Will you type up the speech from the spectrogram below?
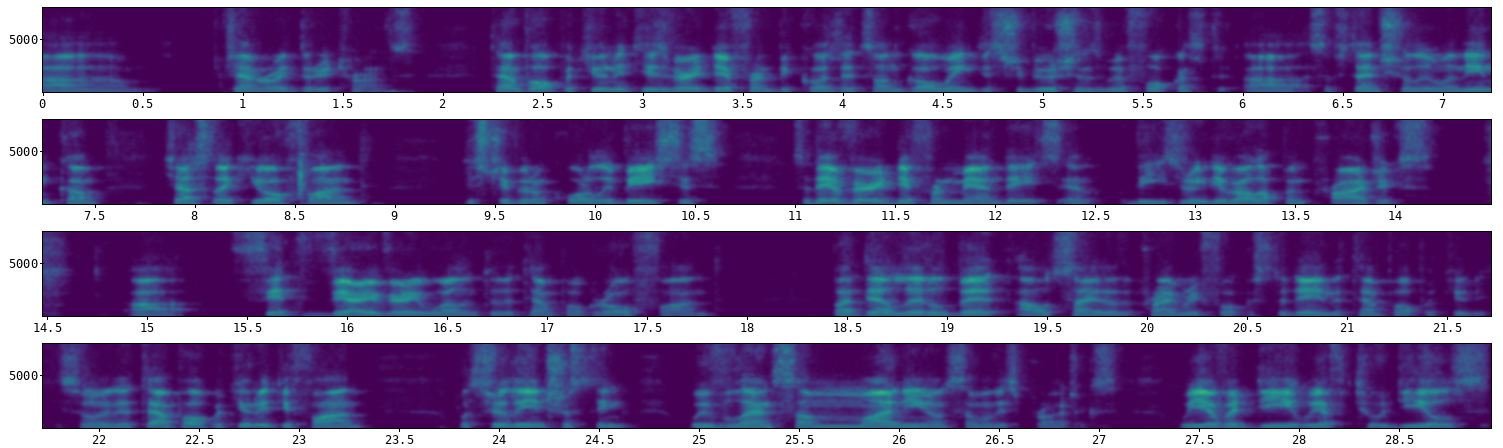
um, generate the returns. Tempo Opportunity is very different because it's ongoing distributions. We're focused uh, substantially on income, just like your fund, distribute on quarterly basis. So they have very different mandates, and these redevelopment projects uh, fit very, very well into the Tempo Growth Fund but they're a little bit outside of the primary focus today in the Tempo Opportunity. So in the Tempo Opportunity Fund, what's really interesting, we've lent some money on some of these projects. We have a deal, we have two deals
